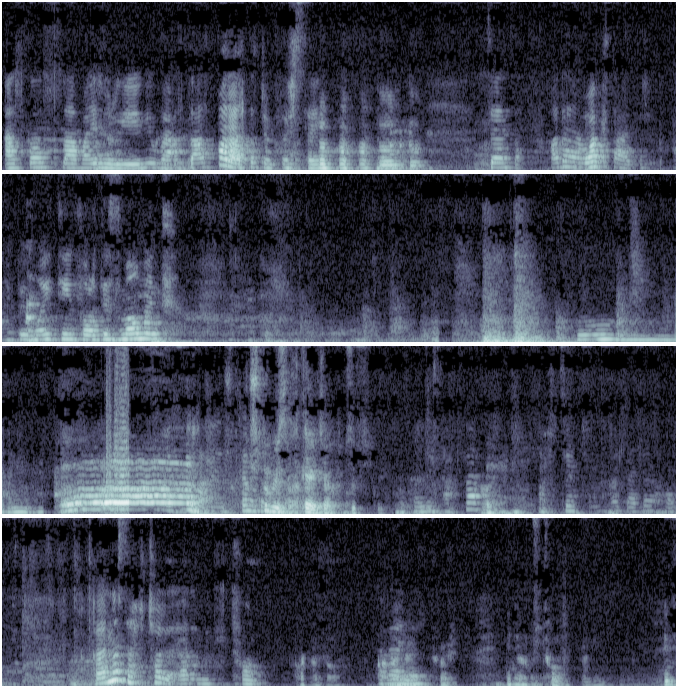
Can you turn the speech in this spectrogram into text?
алдууллаа баяр хүргэе. Би албаар алдаж өглөөш сая. За за. Одоо wax аадэр. I've been waiting for this moment. Сахтай гэж авчихсан шүү дээ. Чинь халаа хоо. Гарнаас авчаар арай мэдчихв үү? Гаднаас уу. Авчихсан. Энэ авчихсан уу? Энэ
